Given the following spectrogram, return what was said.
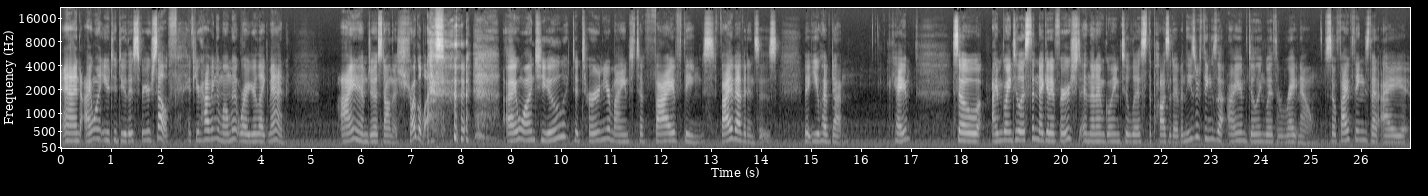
And I want you to do this for yourself. If you're having a moment where you're like, man, I am just on the struggle bus, I want you to turn your mind to five things, five evidences that you have done. Okay? So I'm going to list the negative first, and then I'm going to list the positive. And these are things that I am dealing with right now. So, five things that I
